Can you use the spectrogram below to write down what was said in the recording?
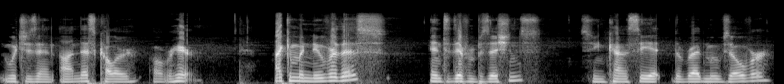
which is in on this color over here. I can maneuver this into different positions. So you can kind of see it, the red moves over.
